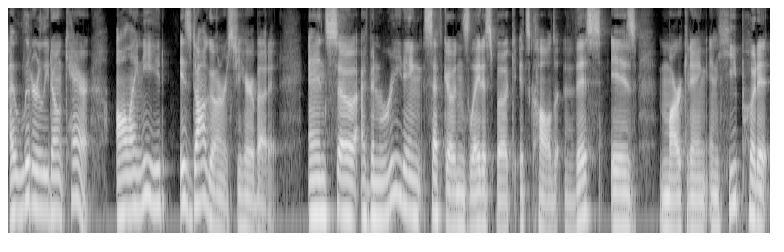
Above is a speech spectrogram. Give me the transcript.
I literally don't care. All I need is dog owners to hear about it. And so I've been reading Seth Godin's latest book. It's called This is Marketing, and he put it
